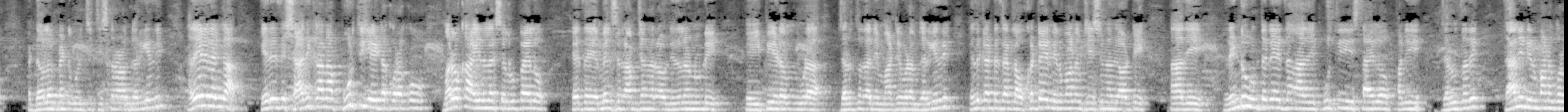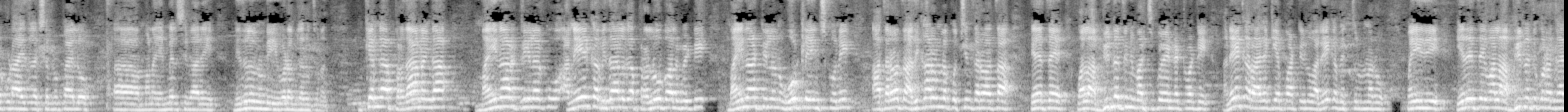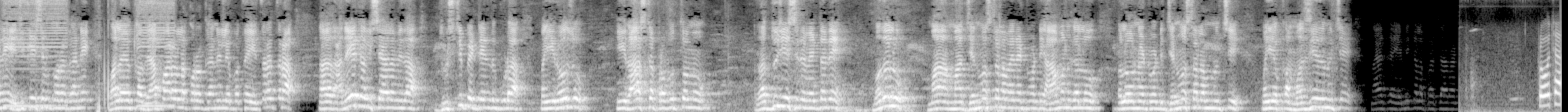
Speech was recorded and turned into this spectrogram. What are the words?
డెవలప్మెంట్ గురించి తీసుకురావడం జరిగింది. అదేవిధంగా ఏదైతే షాదిఖానా పూర్తి చేయట కొరకు మరొక ఐదు లక్షల రూపాయలు ఏదైతే ఎమ్మెల్సీ రామచంద్రరావు నిధుల నుండి ఇప్పియడం కూడా జరుగుతుందని మాట ఇవ్వడం జరిగింది. ఎందుకంటే దాంట్లో ఒకటే నిర్మాణం చేసినది కాబట్టి అది రెండు ఉంటేనే అది పూర్తి స్థాయిలో పని జరుగుతుంది. దాని నిర్మాణం కొరకు కూడా ఐదు లక్షల రూపాయలు మన ఎమ్మెల్సీ వారి నిధుల నుండి ఇవ్వడం జరుగుతున్నది. ముఖ్యంగా ప్రధానంగా మైనార్టీలకు అనేక విధాలుగా ప్రలోభాలు పెట్టి మైనార్టీలను ఓట్లు వేయించుకొని ఆ తర్వాత అధికారంలోకి వచ్చిన తర్వాత ఏదైతే వాళ్ళ అభ్యున్నతిని మర్చిపోయినటువంటి అనేక రాజకీయ పార్టీలు అనేక వ్యక్తులు ఉన్నారు. మరి ఇది ఏదైతే వాళ్ళ అభ్యున్నతి కొరకు కానీ ఎడ్యుకేషన్ కొరకు కానీ వాళ్ళ యొక్క వ్యాపారాల కొరకు కానీ లేకపోతే ఇతరత్ర అనేక విషయాల మీద దృష్టి పెట్టేందుకు కూడా మరి ఈ ఈ రాష్ట్ర ప్రభుత్వము రద్దు చేసిన వెంటనే మొదలు మా మా జన్మస్థలమైనటువంటి ఆమన్గల్లో ఉన్నటువంటి జన్మస్థలం నుంచి మా యొక్క మసీదు నుంచే Procha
